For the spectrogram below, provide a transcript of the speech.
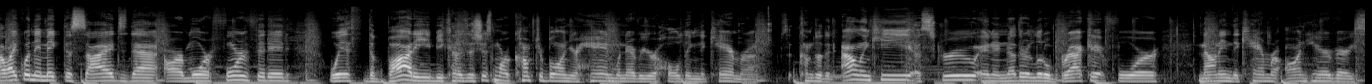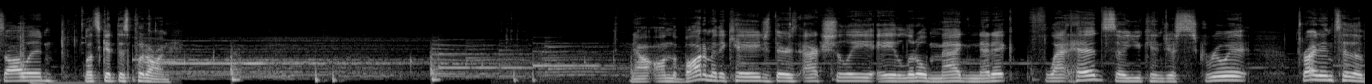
I like when they make the sides that are more form-fitted with the body because it's just more comfortable on your hand whenever you're holding the camera. So it comes with an Allen key, a screw, and another little bracket for mounting the camera on here, very solid. Let's get this put on. Now on the bottom of the cage, there's actually a little magnetic flathead, so you can just screw it right into the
